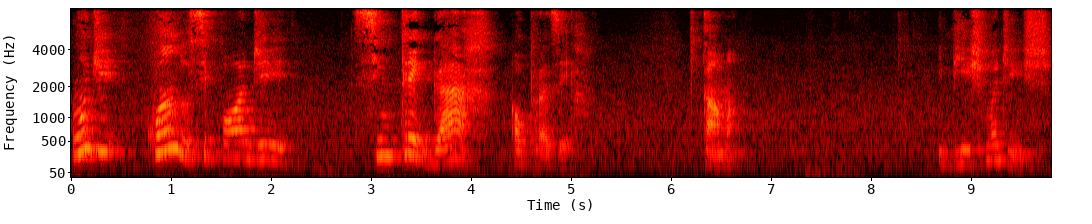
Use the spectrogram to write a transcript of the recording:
Onde, quando se pode se entregar ao prazer? Kama. E Bhishma diz:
